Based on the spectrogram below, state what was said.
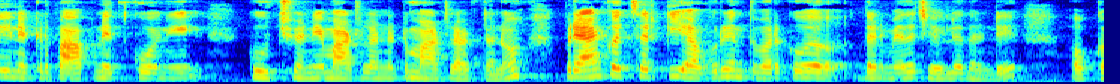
నేను ఇక్కడ పాపని ఎత్తుకొని కూర్చొని మాట్లాడినట్టు మాట్లాడతాను. ప్రాంక్ వచ్చేసరికి ఎవరు ఇంతవరకు దాని మీద చేయలేదండి. ఒక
